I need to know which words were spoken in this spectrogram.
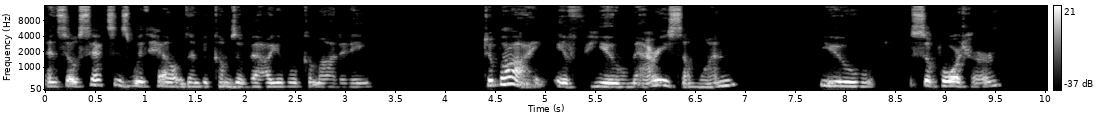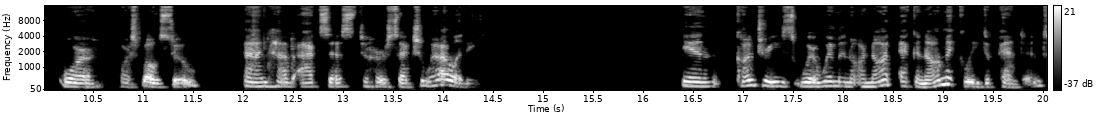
And so sex is withheld and becomes a valuable commodity to buy. If you marry someone, you support her or are supposed to and have access to her sexuality. In countries where women are not economically dependent,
